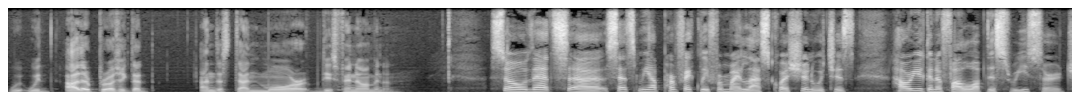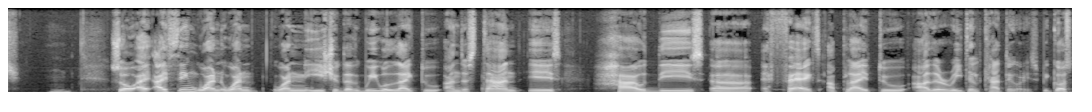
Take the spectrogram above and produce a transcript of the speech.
with other projects that understand more this phenomenon. So that uh, sets me up perfectly for my last question, which is, how are you going to follow up this research? So I, I think one one one issue that we would like to understand is how these uh, effects apply to other retail categories because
